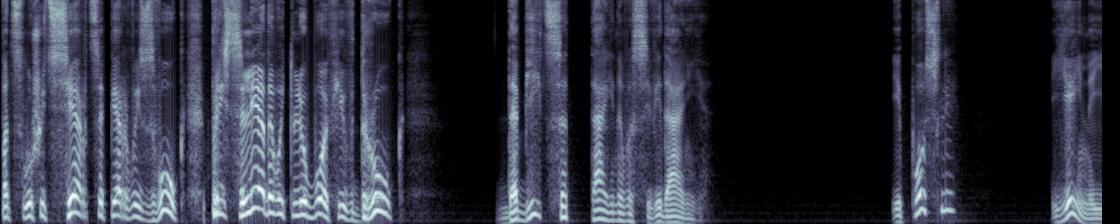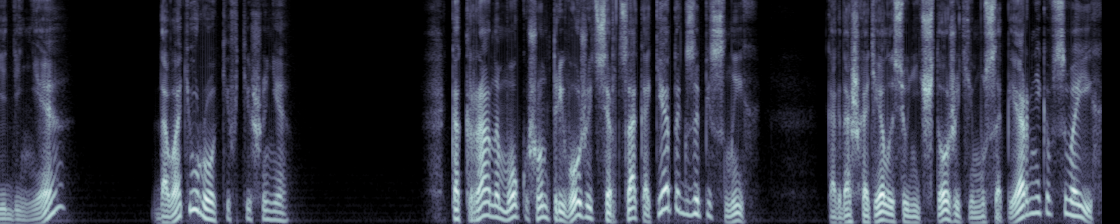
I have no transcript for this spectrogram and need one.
подслушать сердце первый звук, преследовать любовь и вдруг добиться тайного свидания. И после ей наедине давать уроки в тишине как рано мог уж он тревожить сердца кокеток записных. Когда ж хотелось уничтожить ему соперников своих,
